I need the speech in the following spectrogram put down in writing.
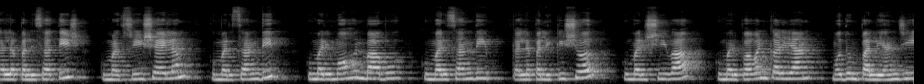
కల్లపల్లి సతీష్ కుమార్ శ్రీశైలం కుమారి సందీప్ కుమరి మోహన్ బాబు కుమరి సందీప్ కల్లపల్లి కిషోర్ కుమరి శివ కుమరి పవన్ కళ్యాణ్ మొదుంపల్లి అంజీ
